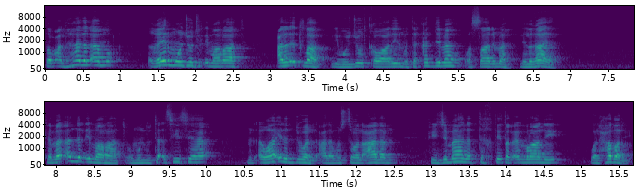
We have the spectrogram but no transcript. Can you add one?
طبعا هذا الأمر غير موجود في الإمارات على الإطلاق لوجود قوانين متقدمة وصارمة للغاية. كما أن الإمارات ومنذ تأسيسها من أوائل الدول على مستوى العالم في جمال التخطيط العمراني والحضري.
